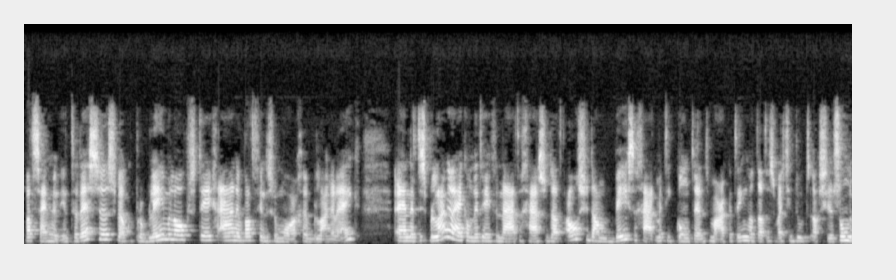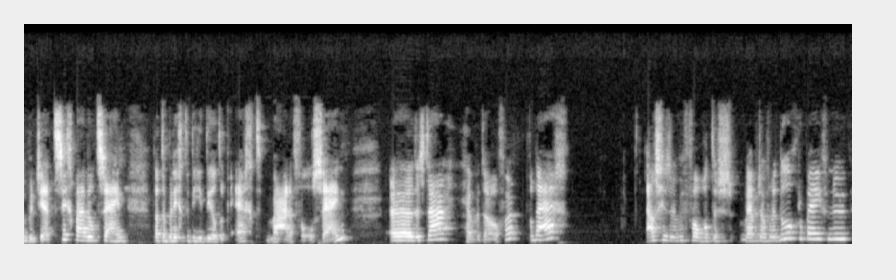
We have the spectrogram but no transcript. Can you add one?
Wat zijn hun interesses? Welke problemen lopen ze tegenaan? En wat vinden ze morgen belangrijk? En het is belangrijk om dit even na te gaan, zodat als je dan bezig gaat met die content marketing, want dat is wat je doet als je zonder budget zichtbaar wilt zijn, dat de berichten die je deelt ook echt waardevol zijn. Uh, dus daar hebben we het over vandaag. Als je er bijvoorbeeld dus, we hebben het over de doelgroep even nu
